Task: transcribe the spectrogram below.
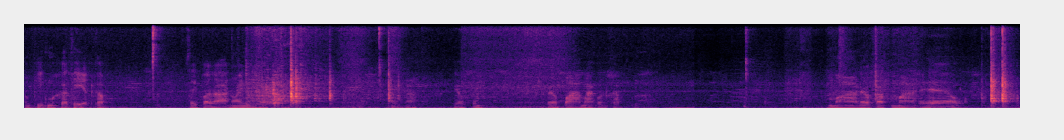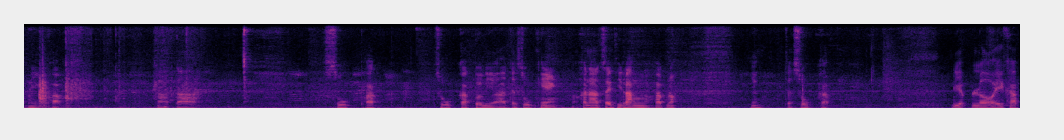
น้ำ พริกมะเขือเทศครับ ใส่ปลาหน้อยนึงนะเดี๋ยวผมไปเอาปลามากก่อนครับ มาแล้วครับมาแล้ว นี่ครับ หน้าตาซุปพักซุปกับตัวนี้อาจจะซุปแห้งขนาดใส่ที่รังนะครับเนาะยังจะซุปครับ เรียบร้อยครับ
